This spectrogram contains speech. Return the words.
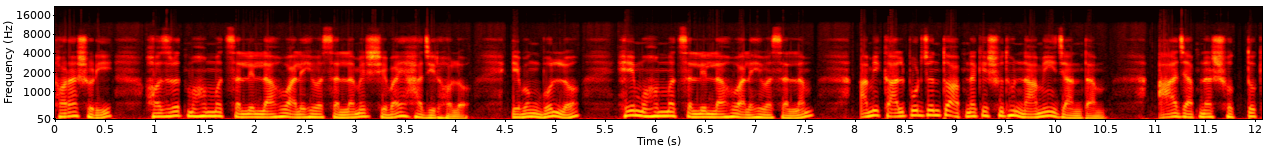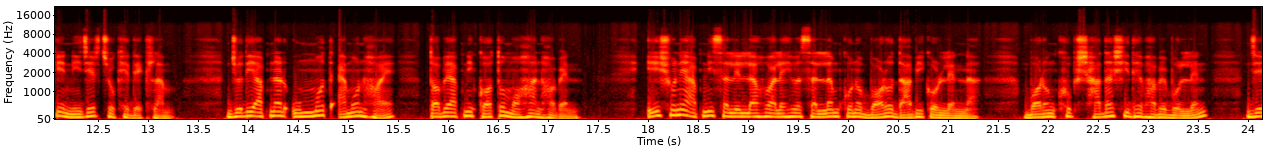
সরাসরি হজরত মোহাম্মদ সাল্লিল্লাহু আলহিউসাল্লামের সেবায় হাজির হল এবং বলল, হে মোহাম্মদ সাল্লিল্লাহু আলহিউসাল্লাম আমি কাল পর্যন্ত আপনাকে শুধু নামেই জানতাম। আজ আপনার সত্যকে নিজের চোখে দেখলাম। যদি আপনার উম্মত এমন হয়, তবে আপনি কত মহান হবেন। এই শুনে আপনি সাল্লিল্লাহু আলহিউসাল্লাম কোনো বড় দাবি করলেন না, বরং খুব সাদাসিধেভাবে বললেন যে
